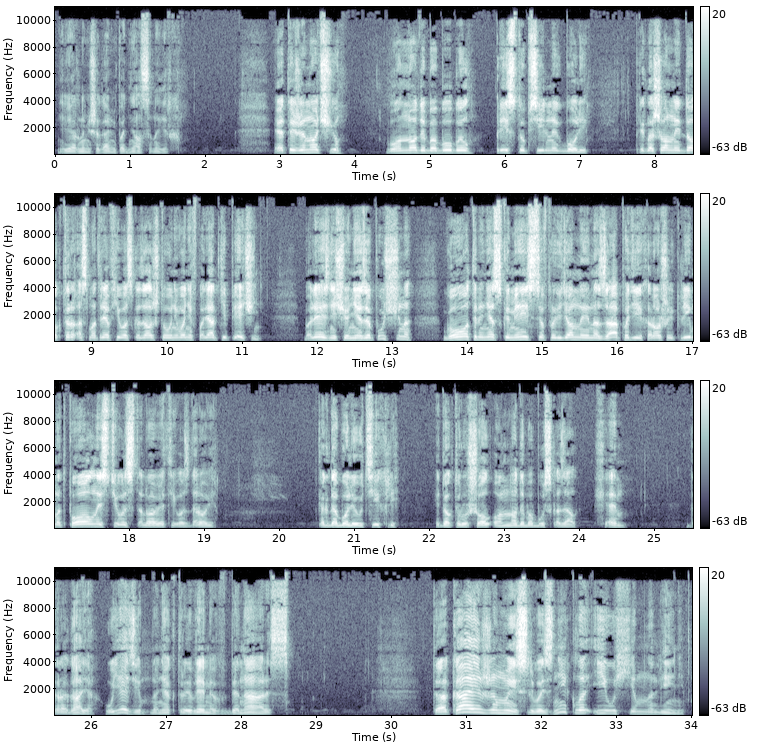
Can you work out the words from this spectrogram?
неверными шагами поднялся наверх. Этой же ночью у Онноды Бабу был приступ сильных болей. Приглашенный доктор, осмотрев его, сказал, что у него не в порядке печень. Болезнь еще не запущена. Год или несколько месяцев, проведенные на Западе, и хороший климат полностью восстановят его здоровье. Когда боли утихли, и доктор ушел, он Бабу сказал, «Хем, дорогая, уедем на некоторое время в Бенарес». Такая же мысль возникла и у Хемнолини.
